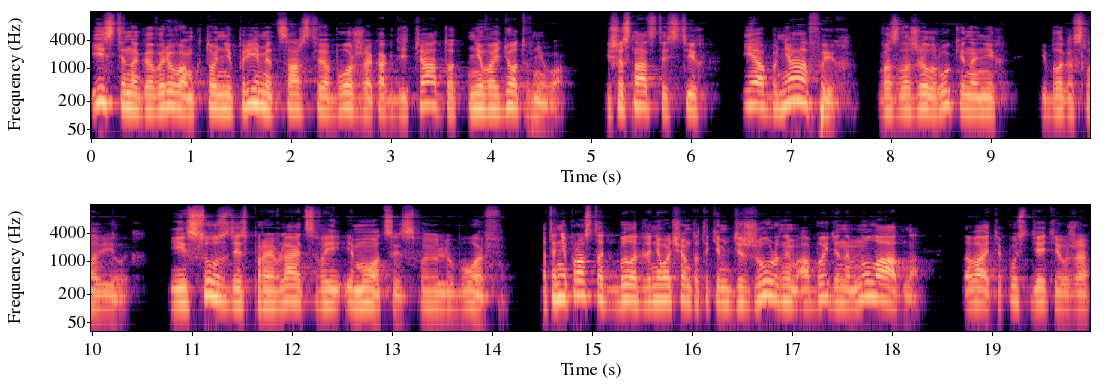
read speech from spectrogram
Истинно говорю вам, кто не примет Царствие Божие как дитя, тот не войдет в него». И 16 стих, «И обняв их, возложил руки на них и благословил их». Иисус здесь проявляет свои эмоции, свою любовь. Это не просто было для него чем-то таким дежурным, обыденным. Ну ладно, давайте, пусть дети уже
